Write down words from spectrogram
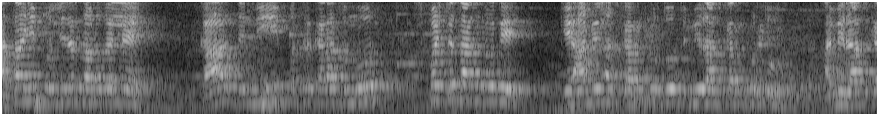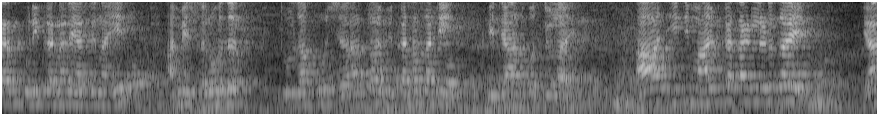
आता ही प्रोसिजर चालू झालेली आहे. काल त्यांनी पत्रकारासमोर स्पष्ट सांगत होते की आम्ही राजकारण करतो तुम्ही राजकारण करतो. आम्ही राजकारण कोणी करणारे यातले नाही. आम्ही सर्वजण तुळजापूर शहराच्या विकासासाठी इथे आज बसलेलो आहे. आज ही जी महाविकास आघाडी लढत आहे या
